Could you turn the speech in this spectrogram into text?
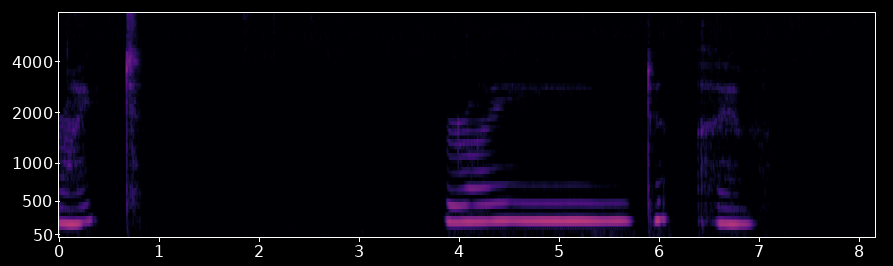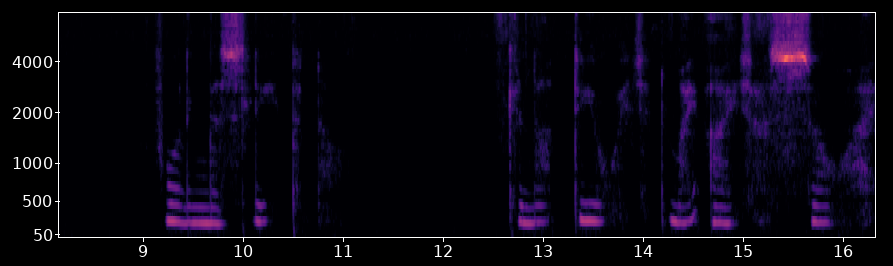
Right? Right. I am falling asleep now. Cannot deal with it. My eyes are so heavy.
